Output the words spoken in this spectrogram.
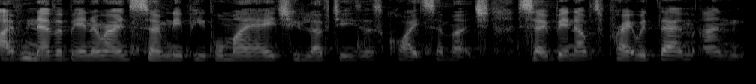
I've never been around so many people my age who love Jesus quite so much. So being able to pray with them and,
